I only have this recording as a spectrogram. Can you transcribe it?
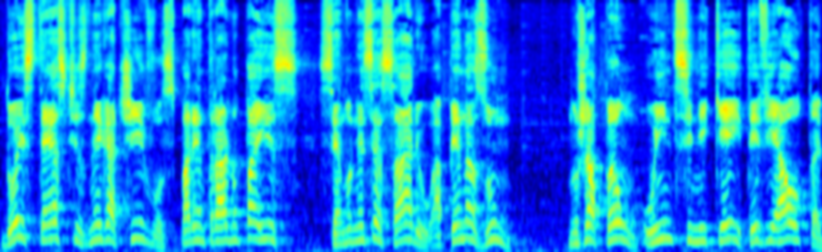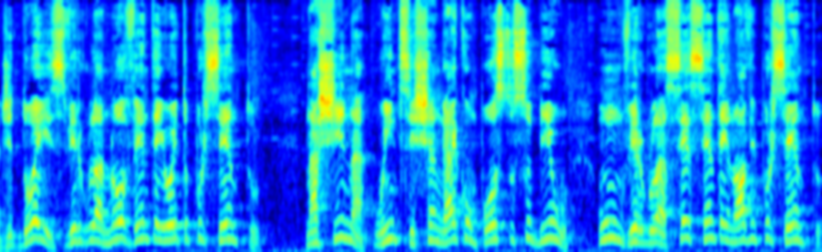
dois testes negativos para entrar no país, sendo necessário apenas um. No Japão, o índice Nikkei teve alta de 2,98%. Na China, o índice Xangai Composto subiu 1,69%.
